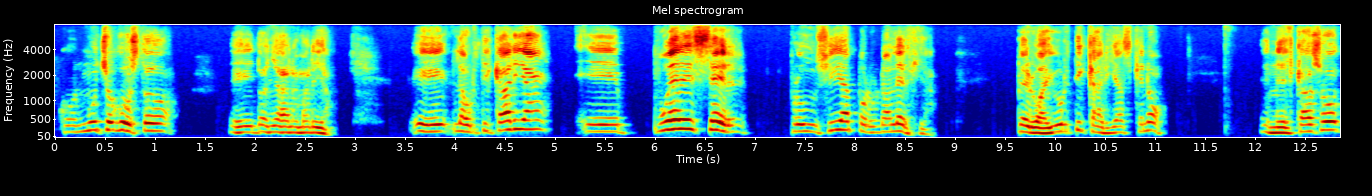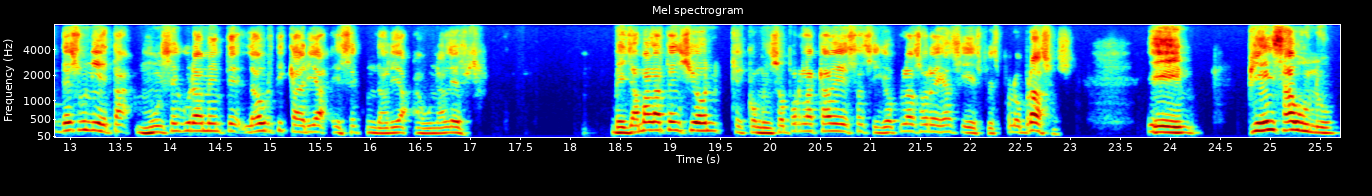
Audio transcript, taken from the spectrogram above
Con mucho gusto, eh, doña Ana María. Eh, la urticaria eh, puede ser producida por una alergia, pero hay urticarias que no. En el caso de su nieta, muy seguramente la urticaria es secundaria a una alergia. Me llama la atención que comenzó por la cabeza, siguió por las orejas y después por los brazos. piensa uno,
